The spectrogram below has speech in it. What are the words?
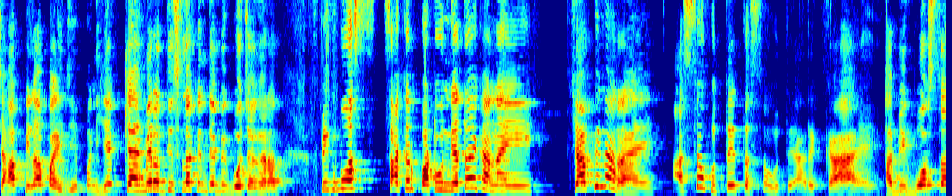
चहा पिला पाहिजे पण हे कॅमेरा दिसला की त्या बिग बॉसच्या घरात? बिग बॉस साखर पाठवून देत आहे का नाही? चहा पिणार आहे? असं होतंय तसं होतंय. अरे काय? हा बिग बॉसचा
